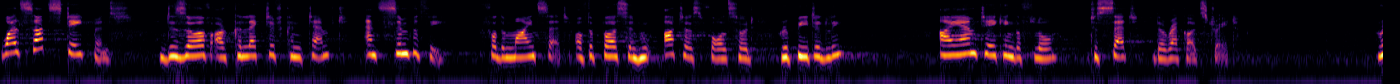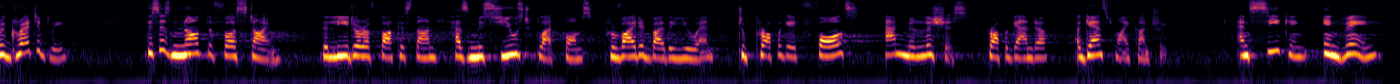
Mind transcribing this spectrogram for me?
While such statements deserve our collective contempt and sympathy for the mindset of the person who utters falsehood repeatedly, I am taking the floor to set the record straight. Regrettably, this is not the first time the leader of Pakistan has misused platforms provided by the UN to propagate false and malicious propaganda against my country, and seeking in vain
